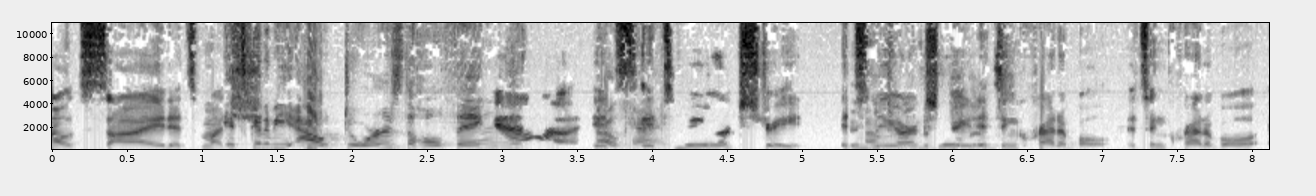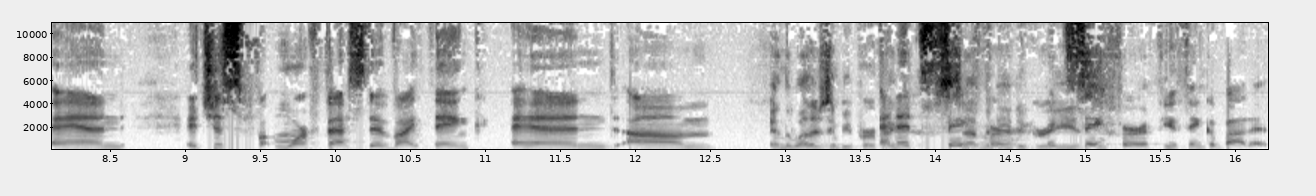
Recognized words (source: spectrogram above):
outside. It's much. It's going to be outdoors, the whole thing? yeah, it's, Okay. it's New York Street. It's In New York Street. buildings. It's incredible. It's incredible, and it's just f- more festive, I think, and um, and the weather's gonna be perfect and it's safer. 70 degrees It's safer if you think about it.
